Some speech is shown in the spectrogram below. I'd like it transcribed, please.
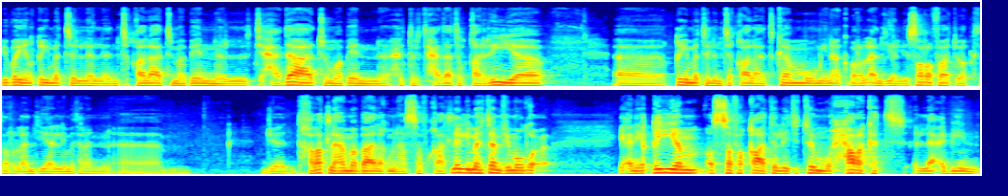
يبين قيمة الانتقالات ما بين الاتحادات وما بين حتى الاتحادات القارية. آه، قيمة الانتقالات كم ومين أكبر الأندية اللي صرفت وأكثر الأندية اللي مثلا دخلت لها مبالغ من هالصفقات للي مهتم في موضوع يعني قيم الصفقات اللي تتم وحركة اللاعبين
